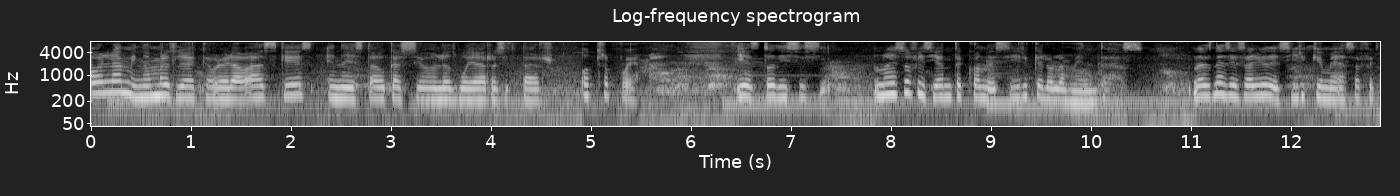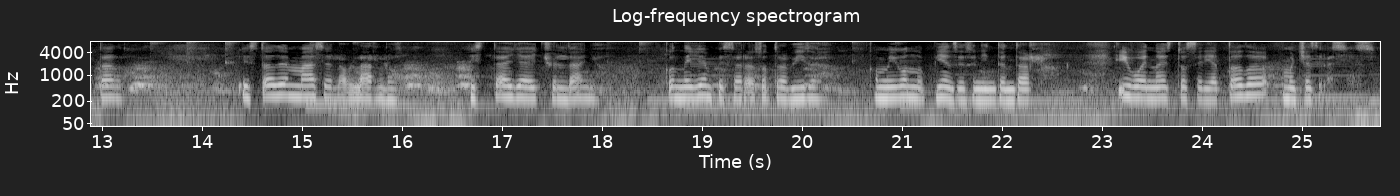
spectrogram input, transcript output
Hola, mi nombre es Lea Cabrera Vázquez. En esta ocasión les voy a recitar otro poema. Y esto dice así, no es suficiente con decir que lo lamentas. No es necesario decir que me has afectado. Está de más el hablarlo. Está ya hecho el daño. Con ella empezarás otra vida. Conmigo no pienses en intentarlo. Y bueno, esto sería todo. Muchas gracias.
